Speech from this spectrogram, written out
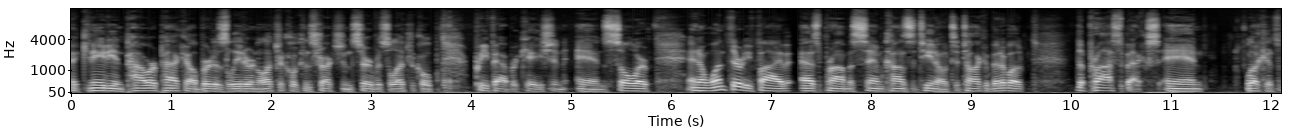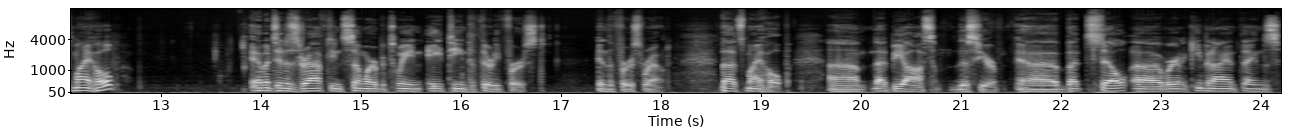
at Canadian Power Pack, Alberta's leader in electrical construction service, electrical prefabrication, and solar. And at 135, as promised, Sam Cosentino to talk a bit about the prospects. And look, it's my hope Edmonton is drafting somewhere between 18 to 31st in the first round. That's my hope. Um, that'd be awesome this year. Uh, but still, uh, we're going to keep an eye on things.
